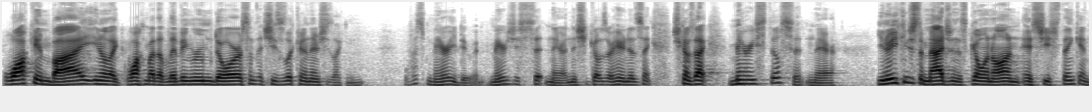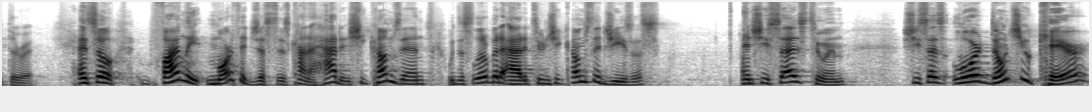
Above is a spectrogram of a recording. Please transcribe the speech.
walking by, you know, like walking by the living room door or something. She's looking in there, she's like, what's Mary doing? Mary's just sitting there. And then she goes over here and does the thing. She comes back, Mary's still sitting there. You know, you can just imagine this going on as she's thinking through it. And so finally, Martha just has kind of had it. She comes in with this little bit of attitude and she comes to Jesus and she says to him, She says, Lord, don't you care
